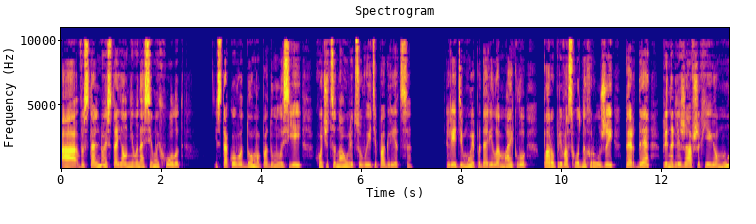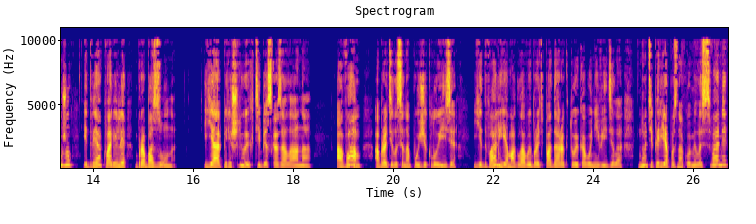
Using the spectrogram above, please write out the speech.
а в остальной стоял невыносимый холод. Из такого дома, подумалось ей, хочется на улицу выйти погреться. Леди Мой подарила Майклу пару превосходных ружей, перде, принадлежавших ее мужу, и две акварели Брабазона. «Я перешлю их тебе», — сказала она. «А вам», — обратилась она позже к Луизе, — Едва ли я могла выбрать подарок той, кого не видела, но теперь я познакомилась с вами,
